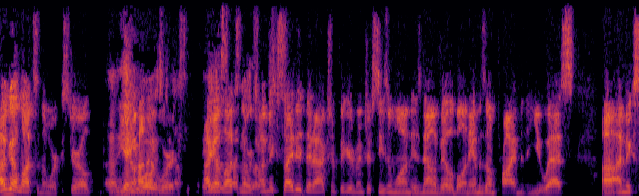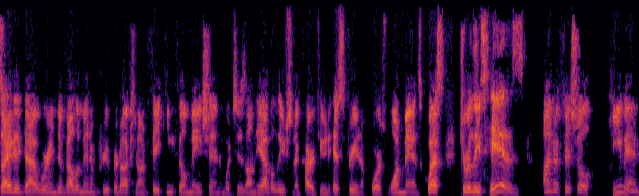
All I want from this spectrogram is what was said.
I've got lots in the works, Gerald. Uh, you yeah, know you how that works. I got lots in the works. I'm excited that Action Figure Adventure Season 1 is now available on Amazon Prime in the US. Uh, I'm excited that we're in development and pre production on Faking Filmation, which is on the evolution of cartoon history, and of course, One Man's Quest to release his unofficial He Man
